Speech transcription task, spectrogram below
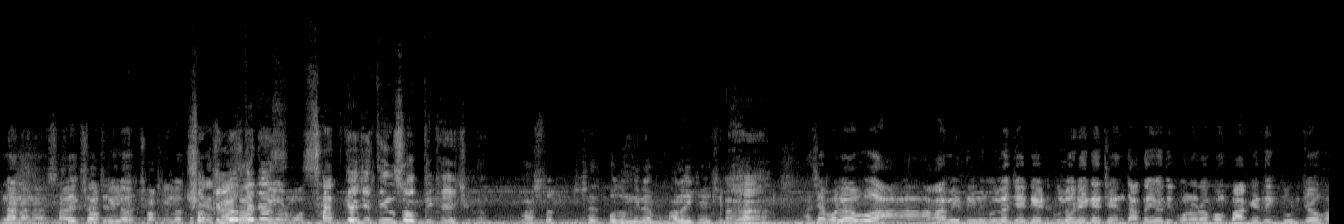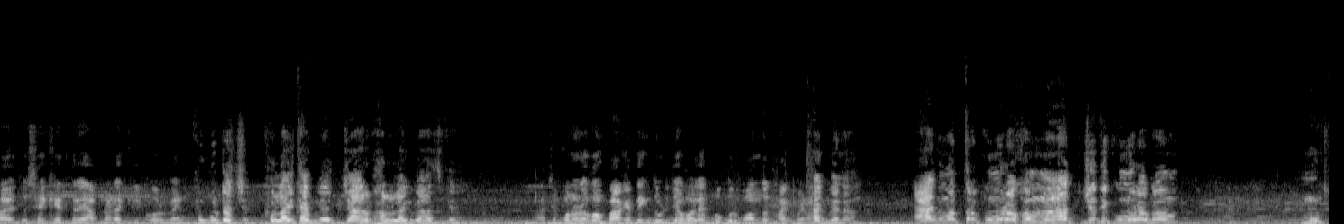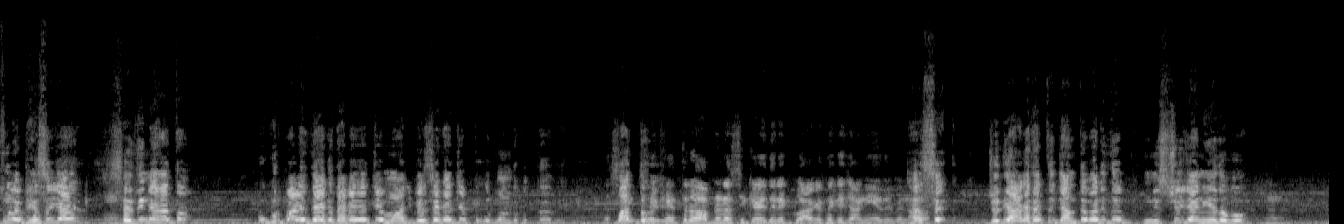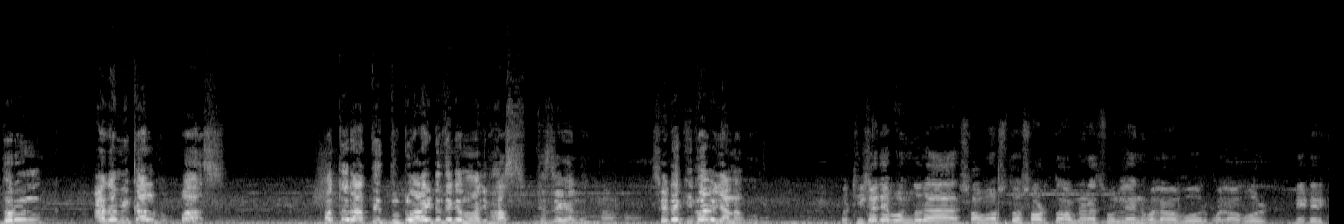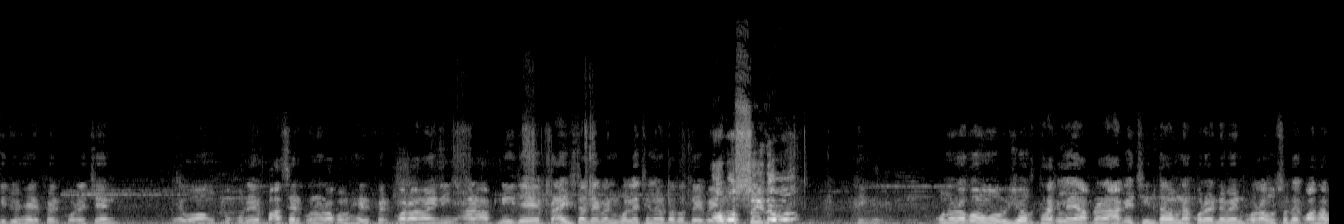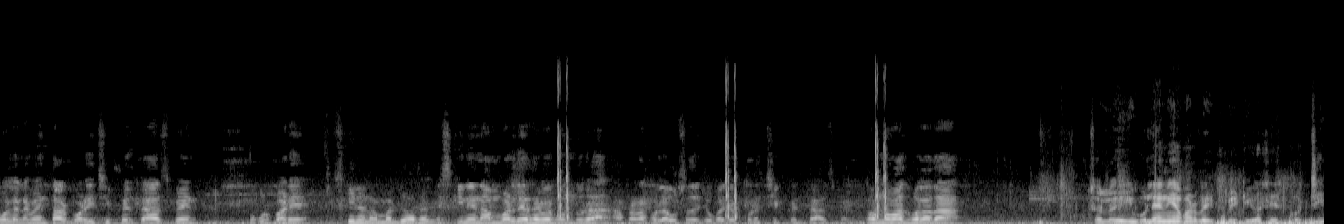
না না না ছ কিলো ছ কিলো থেকে সাত কেজি তিনশো অব্দি খেয়েছিল। মাছ তো প্রথম দিনে ভালোই খেয়েছিল। হ্যাঁ। আচ্ছা ভোলাবাবু আ- আগামী দিনগুলো যে ডেটগুলো রেখেছেন তাতে যদি কোনো রকম প্রাকৃতিক দুর্যোগ হয় তো সেক্ষেত্রে আপনারা কি করবেন? পুকুরটা খোলাই থাকবে যার ভালো লাগবে আসবে। আচ্ছা কোনো রকম প্রাকৃতিক দুর্যোগ হলে পুকুর বন্ধ থাকবে না। থাকবে না। একমাত্র কোনো রকম মাছ যদি কোনো রকম মুখ তুলে ভেসে যায় সেদিনে হয়তো পুকুর পাড়ে দেখা দেখা যাচ্ছে মাছ ভেসে গেছে পুকুর বন্ধ করতে হবে। বাধ্য। সেক্ষেত্রেও আপনারা শিকারীদের একটু আগে থেকে জানিয়ে দেবেন? হ্যাঁ যদি আগে থাকতে জানতে পারি তো নিশ্চয়ই জানিয়ে দেবো। ধরুন আগামীকাল পাস। হয়তো রাত্রি দুটো আড়াইটে থেকে মাছ ভাস ভেসে গেল। হ্যাঁ, হ্যাঁ। সেটা কীভাবে জানাব? তো ঠিক আছে বন্ধুরা সমস্ত শর্ত আপনারা শুনলেন। ভোলাবাবুর ভোলাবাবুর ডেটের কিছু হেরফের করেছেন এবং পুকুরের পাশের কোনো রকম হেরফের করা হয়নি। আর আপনি যে প্রাইসটা দেবেন বলেছিলেন ওটা তো দেবেন অবশ্যই দেবো। ঠিক আছে। কোনো রকম অভিযোগ থাকলে আপনারা আগে চিন্তা ভাবনা করে নেবেন ভোলাবুর সাথে কথা বলে নেবেন তারপরেই ছিপ ফেলতে আসবেন পুকুর পাড়ে। স্ক্রিনে নাম্বার দেওয়া থাকবে। স্ক্রিনে নাম্বার দেওয়া থাকবে বন্ধুরা আপনারা ভোলাবুর সাথে যোগাযোগ করে ছিপ ফেলতে আসবেন। ধন্যবাদ ভোলাদা। চলো এই বলে আমি আমার ভিডিও শেষ করছি।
